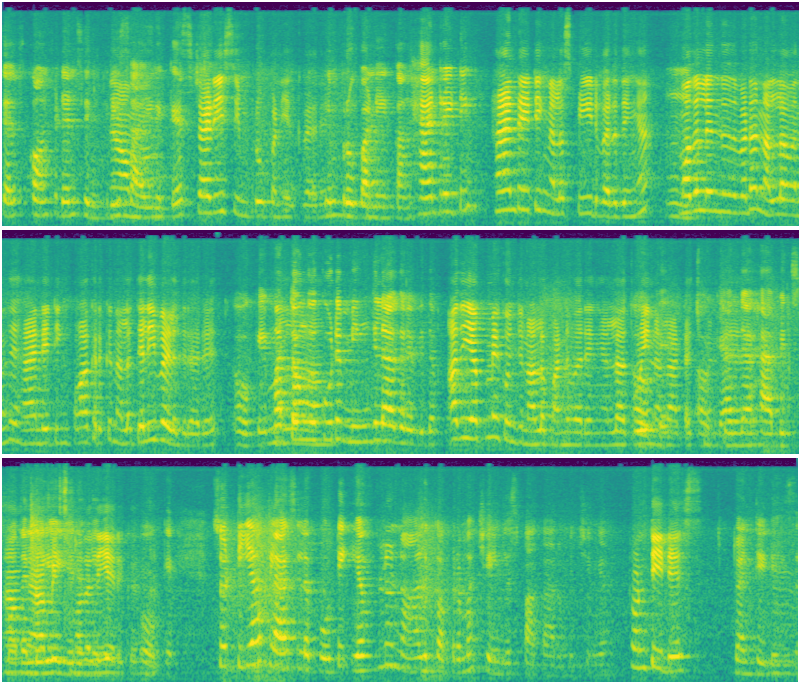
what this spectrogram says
செல்ஃப் கான்ஃபிடன்ஸ் இன்க்ரீஸ் ஆயிருக்கு. ஸ்டடீஸ் இம்ப்ரூவ் பண்ணிருக்காரு இம்ப்ரூவ் பண்ணியிருக்காங்க. ஹேண்ட் ரைட்டிங் ஹேண்ட் ரைட்டிங் நல்லா ஸ்பீட் வருதுங்க. முதல்ல இருந்ததை விட நல்லா வந்து ஹேண்ட் ரைட்டிங் பாக்குறதுக்கு நல்லா தெளிவா எழுதுறாரு. ஓகே மத்தவங்க கூட மிங்கிள் ஆகுற விதம். அது எப்பவுமே கொஞ்சம் நல்லா பண்ணுவாருங்க எல்லாத்துலயும் நல்லா ஓகே அட்டாச்மெண்ட் அந்த ஹேபிட்ஸ் முதல்லயே இருக்கு. ஓகே ஸோ டியா கிளாஸ்ல போட்டு எவ்வளவு நாளுக்கு அப்புறமா சேஞ்சஸ் பார்க்க ஆரம்பிச்சீங்க? டுவெண்ட்டி டேஸ் டுவெண்ட்டி டேஸ்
